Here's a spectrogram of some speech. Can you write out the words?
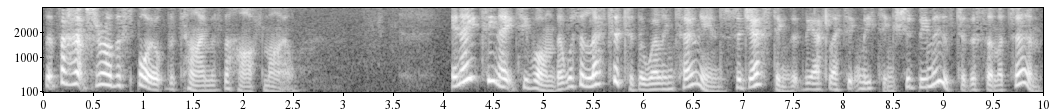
that perhaps rather spoilt the time of the half mile. In 1881, there was a letter to the Wellingtonians suggesting that the athletic meeting should be moved to the summer term.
